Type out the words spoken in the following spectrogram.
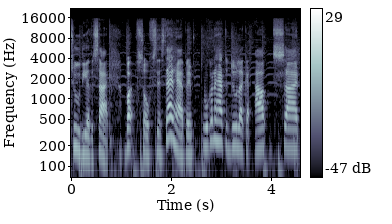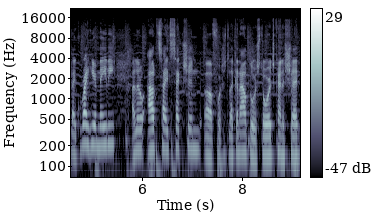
to the other side. But so since that happened, we're gonna have to do like an outside, like right here maybe, a little outside section uh, for like an outdoor storage kind of shed.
